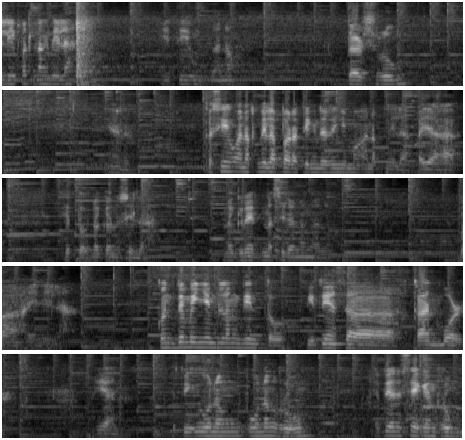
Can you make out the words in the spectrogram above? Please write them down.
Kalilipat lang nila. Ito yung ano, first room. Yan o. Kasi yung anak nila parating na rin yung mga anak nila. Kaya ito, nag-ano sila. Nag-rent na sila ng ano, bahay nila. Condominium lang din to. Dito yan sa Canmore. Ayan. Ito yung unang, unang room. Ito yung second room.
